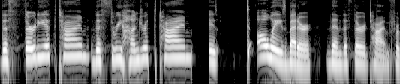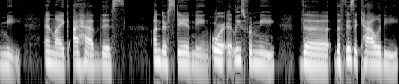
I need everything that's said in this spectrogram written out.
the 30th time, the 300th time is always better than the third time for me. And like I have this understanding or at least for me the the physicality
